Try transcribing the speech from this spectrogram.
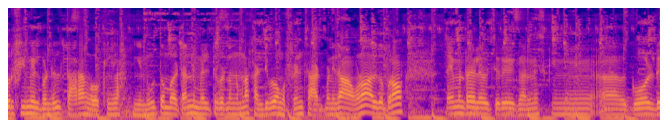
ஒரு ஃபீமேல் பண்டில் தராங்க ஓகேங்களா நீங்கள் நூற்றம்பது டன் மெல்ட் பண்ணணும்னா கண்டிப்பாக உங்கள் ஃப்ரெண்ட்ஸ் ஆட் பண்ணி தான் ஆகணும். அதுக்கப்புறம் டைமண்ட் ராயில் வச்சுரு கன்னு ஸ்கின்னு கோல்டு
